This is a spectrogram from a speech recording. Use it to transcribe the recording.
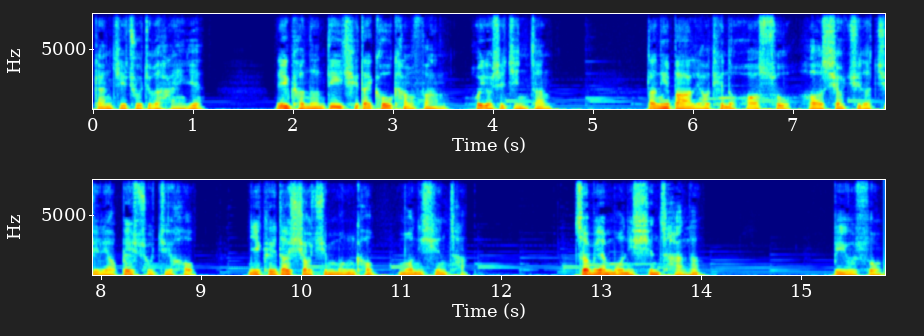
刚接触这个行业，你可能第一次带客户看房会有些紧张。当你把聊天的话术和小区的资料背熟之后，你可以到小区门口模拟现场。怎么样模拟现场呢？比如说。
